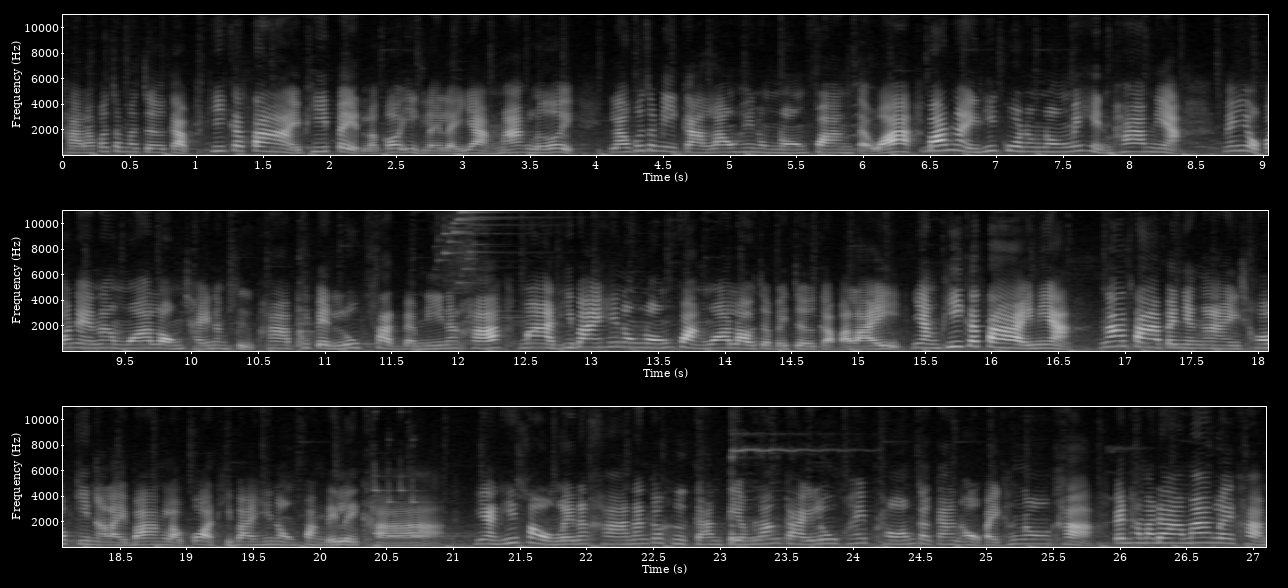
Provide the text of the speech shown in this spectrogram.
คะเราก็จะมาเจอกับพี่กระต่ายพี่เป็ดแล้วก็อีกหลาย ๆ อย่างมากเลย เราก็จะมีการเล่าให้น้องๆฟัง แต่ว่าบ้านไหนที่กลัวน้องๆไม่เห็นภาพเนี่ยแม่หยกก็แนะนำว่าลองใช้หนังสือภาพที่เป็นรูปสัตว์แบบนี้นะคะ มาอธิบายให้น้องๆฟังว่าเราจะไปเจอกับอะไร อย่างพี่กระต่ายเนี่ยหน้าตาเป็นยังไงชอบกินอะไรบ้าง เราก็อธิบายให้น้องฟังได้เลยค่ะ อย่างที่สองเลยนะคะ นั่นก็คือการเตรียมร่างกายลูกให้พร้อมกับการออกไปข้างนอกค่ะ เป็นธรรมดามากเลยค่ะ แ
